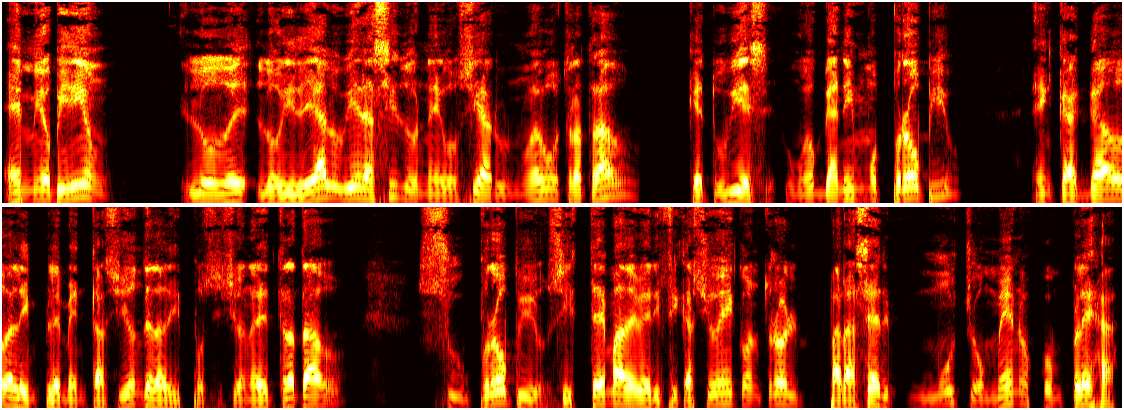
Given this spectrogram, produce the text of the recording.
En mi opinión, lo, ideal hubiera sido negociar un nuevo tratado que tuviese un organismo propio encargado de la implementación de las disposiciones del tratado, su propio sistema de verificación y control para hacer mucho menos compleja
